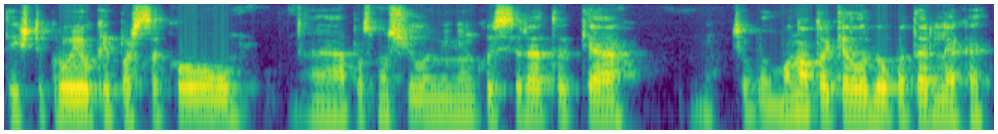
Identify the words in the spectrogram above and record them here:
Tai iš tikrųjų, kaip aš sakau, pas mus šilumininkus yra tokia čia gal mano tokia labiau patarlė, kad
